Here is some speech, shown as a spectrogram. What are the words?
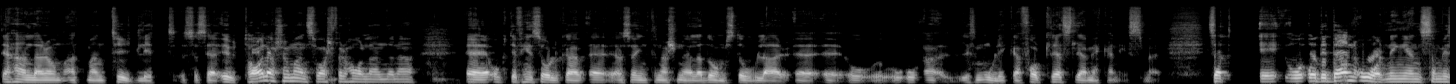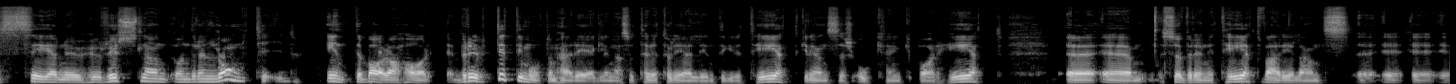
Det handlar om att man tydligt så att säga, uttalar sig om ansvarsförhållandena. Eh, och det finns olika eh, alltså internationella domstolar eh, eh och, och, och, eh, liksom olika folkrättsliga mekanismer. Så att, eh, och, och det är den ordningen som vi ser nu hur Ryssland under en lång tid inte bara har brutit emot de här reglerna, alltså territoriell integritet, gränsers okränkbarhet, eh, eh, suveränitet, varje lands eh, eh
